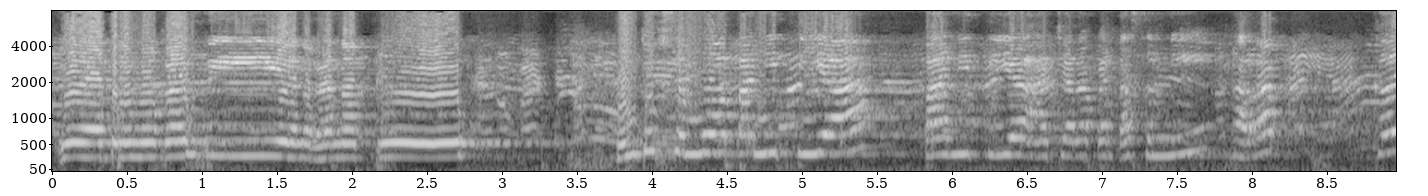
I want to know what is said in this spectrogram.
Ya, terima kasih anak-anakku. Untuk semua panitia, panitia acara pentas seni harap ke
